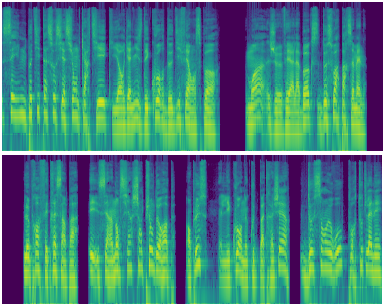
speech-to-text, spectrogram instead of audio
C'est une petite association de quartier qui organise des cours de différents sports. Moi, je vais à la boxe deux soirs par semaine. Le prof est très sympa et c'est un ancien champion d'Europe. En plus, les cours ne coûtent pas très cher, 200 euros pour toute l'année.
